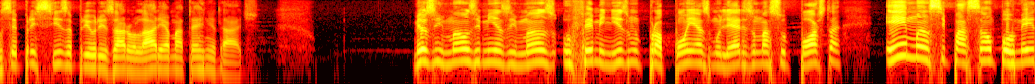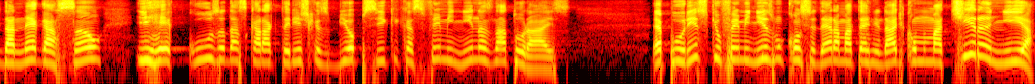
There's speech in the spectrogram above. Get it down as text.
Você precisa priorizar o lar e a maternidade. Meus irmãos e minhas irmãs, o feminismo propõe às mulheres uma suposta emancipação por meio da negação e recusa das características biopsíquicas femininas naturais. É por isso que o feminismo considera a maternidade como uma tirania.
